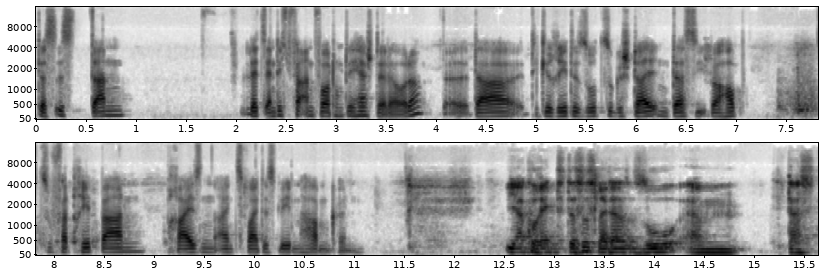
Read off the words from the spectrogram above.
Das ist dann letztendlich Verantwortung der Hersteller, oder? Äh, da die Geräte so zu gestalten, dass sie überhaupt zu vertretbaren Preisen ein zweites Leben haben können. Ja, korrekt. Das ist leider so, ähm, dass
